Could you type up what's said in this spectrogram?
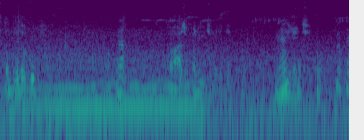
Het andere dag op. Ja. Ah, zeg maar een uurtje. Nog niet eens. Oké.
